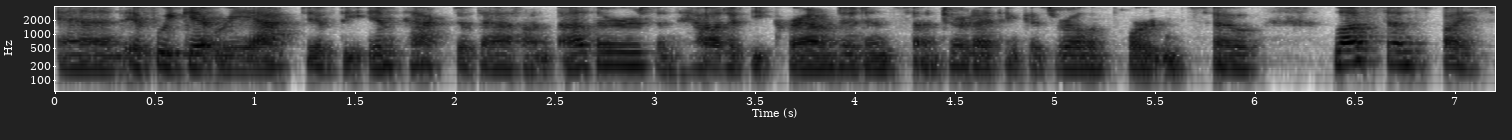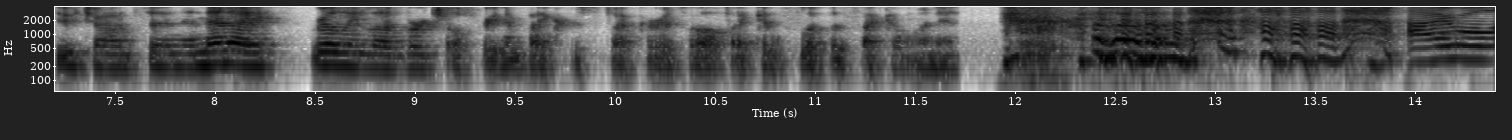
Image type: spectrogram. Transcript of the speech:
and if we get reactive, the impact of that on others and how to be grounded and centered, I think is real important. So, Love Sense by Sue Johnson. And then I really love Virtual Freedom by Chris Ducker as well, if I can slip a second one in. I will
